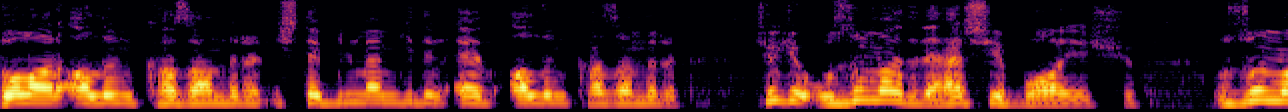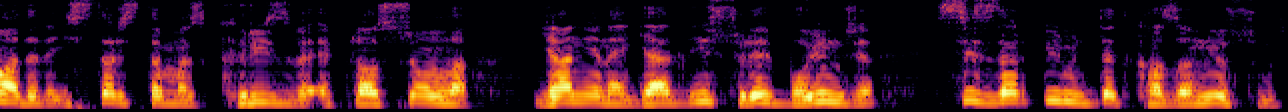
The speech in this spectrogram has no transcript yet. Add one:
Dolar alın kazandırır. İşte bilmem gidin ev alın kazandırır. Çünkü uzun vadede her şey boğa yaşıyor. Uzun vadede ister istemez kriz ve enflasyonla yan yana geldiği süre boyunca sizler bir müddet kazanıyorsunuz.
